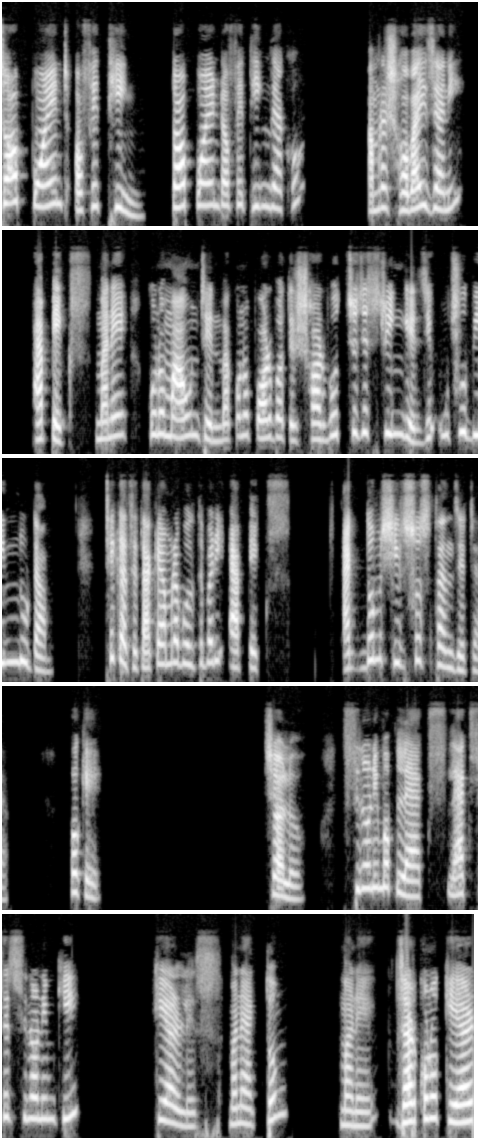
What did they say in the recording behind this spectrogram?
top point of a thing top point of a thing দেখো, আমরা সবাই জানি অ্যাপেক্স মানে কোনো মাউন্টেন বা কোনো পর্বতের সর্বোচ্চ যে শৃঙ্গের যে উঁচু বিন্দুটা ঠিক আছে, তাকে আমরা বলতে পারি অ্যাপেক্স একদম শীর্ষস্থান যেটা ওকে চলো সিনোনিম অফ ল্যাক্স ল্যাক্সের সিনোনিম কি? কেয়ারলেস মানে একদম মানে যার কোনো কেয়ার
